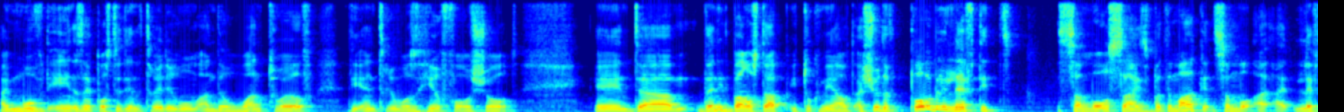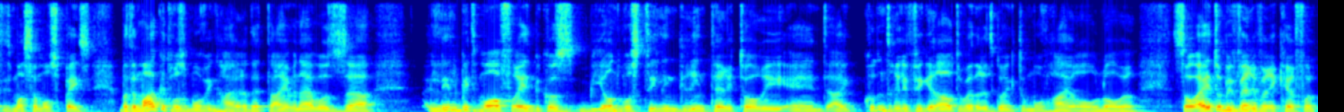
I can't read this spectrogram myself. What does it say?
I moved in as I posted in the trading room under 112 the entry was here for short. And um, then it bounced up. It took me out. I should have probably left it some more size, but the market, some more, I, left it more, some more space, but the market was moving higher at that time and I was uh, a little bit more afraid because Beyond was still in green territory and I couldn't really figure out whether it's going to move higher or lower. So I had to be very, very careful.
